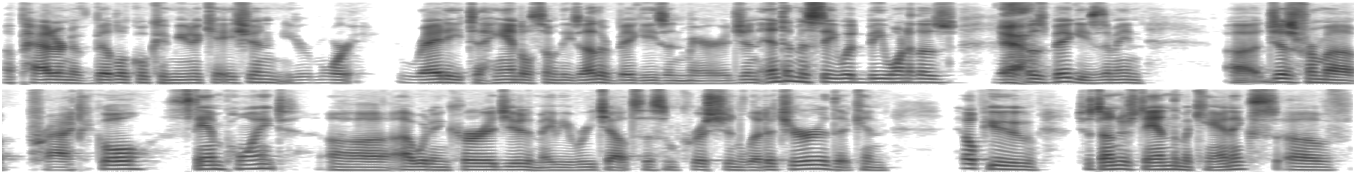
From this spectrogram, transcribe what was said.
a pattern of biblical communication, you're more ready to handle some of these other biggies in marriage. And intimacy would be one of those, yeah. those biggies. I mean, uh, just from a practical standpoint, uh, I would encourage you to maybe reach out to some Christian literature that can help you just understand the mechanics of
